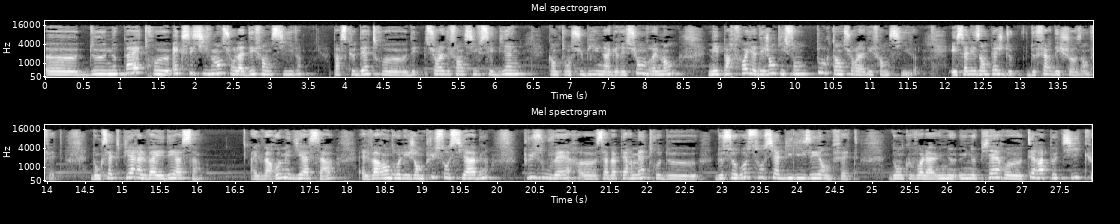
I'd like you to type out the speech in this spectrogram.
de ne pas être excessivement sur la défensive, parce que d'être euh, sur la défensive c'est bien quand on subit une agression vraiment, mais parfois il y a des gens qui sont tout le temps sur la défensive, et ça les empêche de, faire des choses en fait. Donc cette pierre elle va aider à ça. Elle va remédier à ça, elle va rendre les gens plus sociables, plus ouverts, euh, ça va permettre de, se resociabiliser en fait. Donc voilà, une, pierre euh, thérapeutique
